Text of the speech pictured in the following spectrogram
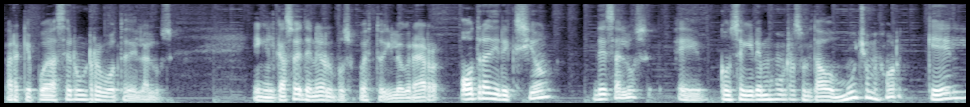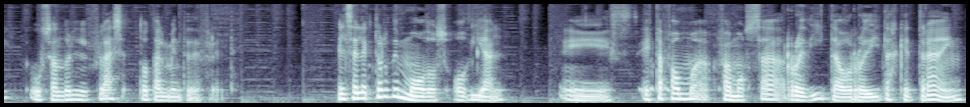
para que pueda hacer un rebote de la luz. En el caso de tenerlo, por supuesto, y lograr otra dirección de esa luz, eh, conseguiremos un resultado mucho mejor que él usando el flash totalmente de frente. El selector de modos o dial, esta famosa ruedita o rueditas que traen,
